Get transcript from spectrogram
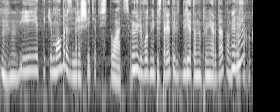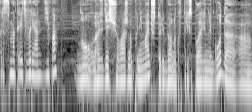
Мгм. и таким образом решить эту ситуацию. Ну или водный пистолет или летом, например, да, там Мгм. тоже как рассмотреть вариант Дима. Ну, а здесь еще важно понимать, что ребенок в три с половиной года, а,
